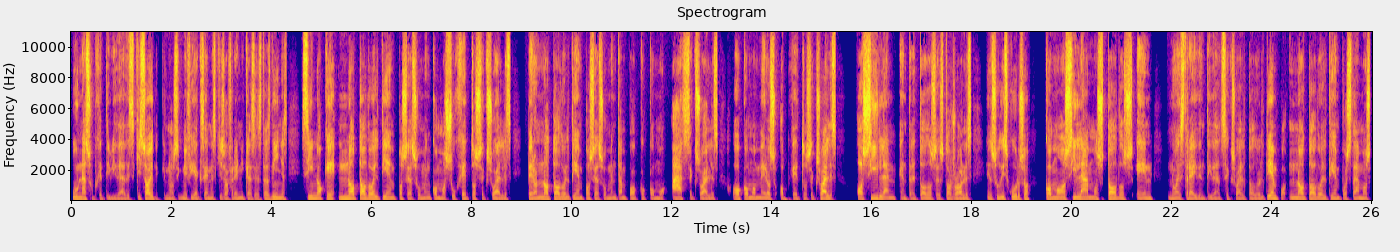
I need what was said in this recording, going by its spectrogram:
una subjetividad esquizoide, que no significa que sean esquizofrénicas estas niñas, sino que no todo el tiempo se asumen como sujetos sexuales, pero no todo el tiempo se asumen tampoco como asexuales o como meros objetos sexuales. Oscilan entre todos estos roles en su discurso, como oscilamos todos en nuestra identidad sexual todo el tiempo. No todo el tiempo estamos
